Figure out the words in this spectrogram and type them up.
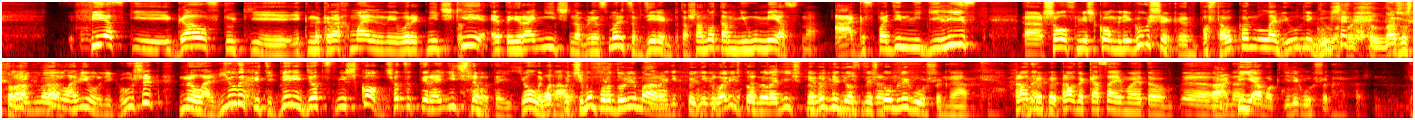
фески и галстуки и накрахмаленные воротнички, это иронично, блин, смотрится в деревне, потому что оно там неуместно. А господин нигилист шел с мешком лягушек, э, после того, как он ловил лягушек. Даже странно. Он, он ловил лягушек, наловил их и теперь идет с мешком. Что тут ироничного-то, елы Вот почему про Дуримара никто не говорит, что он иронично выглядел с мешком лягушек. Правда, правда, касаемо этого... Э, а, пиявок, не лягушек.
